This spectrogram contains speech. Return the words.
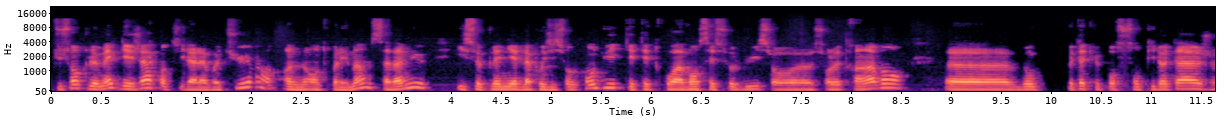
tu sens que le mec, déjà, quand il a la voiture en- entre les mains, ça va mieux. Il se plaignait de la position de conduite qui était trop avancée sur lui sur, euh, sur le train avant. Euh, donc, peut-être que pour son pilotage,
